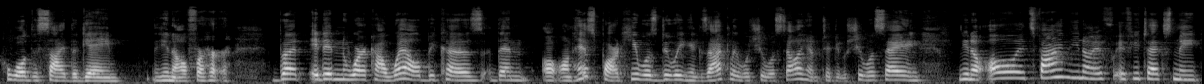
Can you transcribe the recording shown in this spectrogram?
who will decide the game you know, for her. But it didn't work out well because then on his part, he was doing exactly what she was telling him to do. She was saying, you know, oh, it's fine, you know, if, if you text me,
